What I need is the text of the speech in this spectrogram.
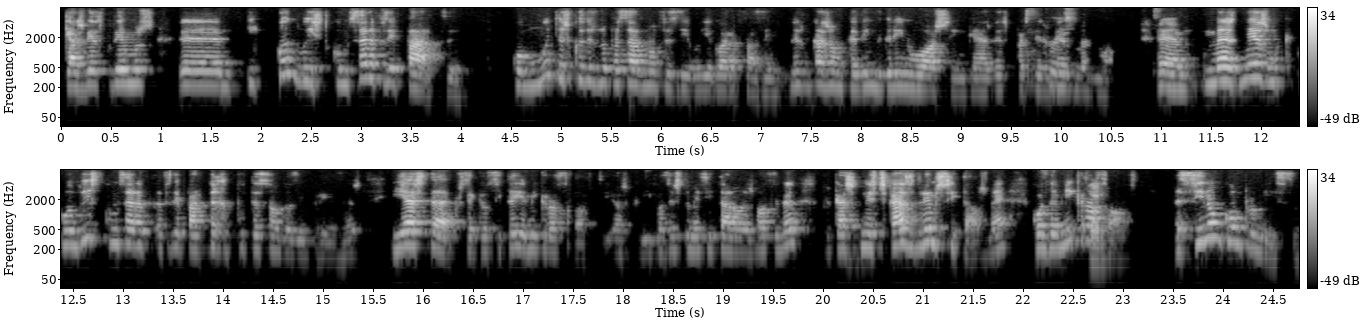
Que às vezes podemos. Uh, e quando isto começar a fazer parte, como muitas coisas no passado não faziam e agora fazem, mesmo que haja um bocadinho de greenwashing, que é às vezes parecer verde, mas não é. Mas mesmo que quando isto começar a fazer parte da reputação das empresas, e esta, por isso é que eu citei a Microsoft, acho que vocês também citaram as vossas porque acho que nestes casos devemos citá-los, né? Quando a Microsoft claro assina um compromisso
